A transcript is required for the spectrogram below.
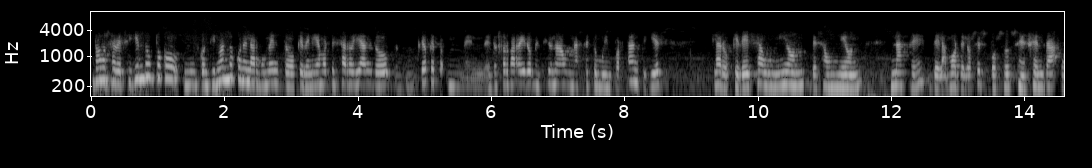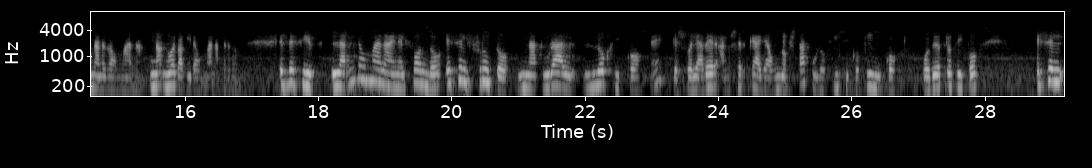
vamos a ver, siguiendo un poco, mm, continuando con el argumento que veníamos desarrollando, creo que mm, el, doctor Barreiro menciona un aspecto muy importante y es, claro, que de esa unión, de esa unión nace del amor de los esposos, se engendra una nueva humana, una nueva vida humana, perdón. Es decir, la vida humana en el fondo es el fruto natural, lógico, ¿eh? que suele haber, a no ser que haya un obstáculo físico, químico o de otro tipo, es el,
